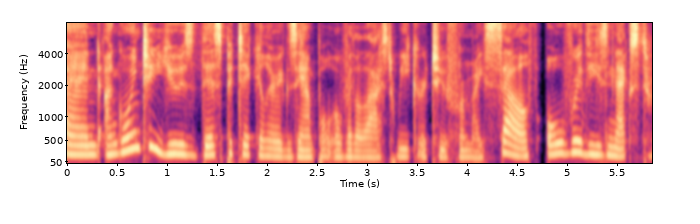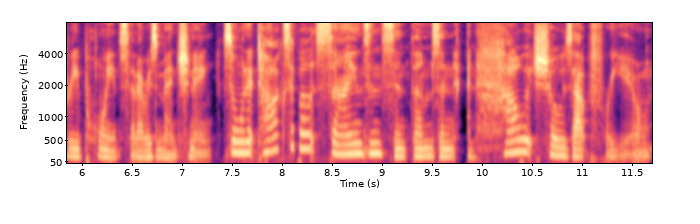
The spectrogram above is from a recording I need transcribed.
And I'm going to use this particular example over the last week or two for myself over these next three points that I was mentioning. So, when it talks about signs and symptoms and, and how it shows up for you,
